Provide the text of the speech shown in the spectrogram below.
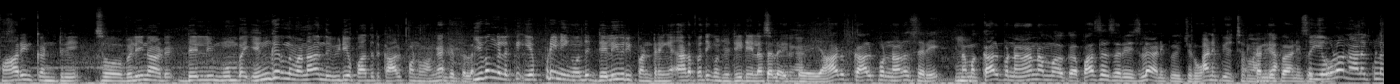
ஃபாரின் கண்ட்ரி ஸோ வெளிநாடு டெல்லி மும்பை எங்கேருந்து வேணாலும் இந்த வீடியோ பார்த்துட்டு கால் பண்ணுவாங்க. இவங்களுக்கு எப்படி நீங்கள் வந்து டெலிவரி பண்ணுறீங்க அதை பற்றி கொஞ்சம் டீட்டெயிலாக சொல்லிடுங்க இப்போ யாருக்கு கால் பண்ணாலும் சரி நம்ம கால் பண்ணாங்கன்னா நம்ம பார்சல் சர்வீஸில் அனுப்பி வச்சிருவோம். அனுப்பி வச்சிடலாம் கண்டிப்பா ஸோ அனுப்பி எவ்வளோ நாளைக்குள்ள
